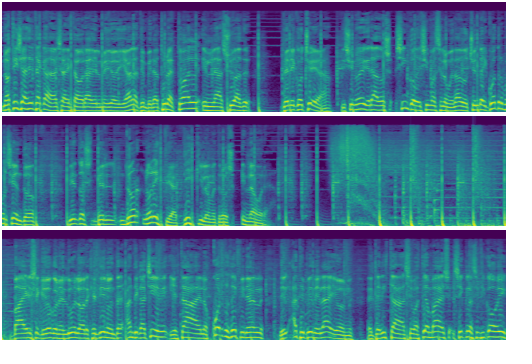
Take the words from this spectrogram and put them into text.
Noticias destacadas a esta hora del mediodía. La temperatura actual en la ciudad de Necochea, 19 grados, 5 décimas en la humedad, 84%. Vientos del nor-noreste a 10 kilómetros en la hora. Baez se quedó con el duelo argentino ante Cachín y está en los cuartos de final del ATP de Lyon. El tenista Sebastián Baez se clasificó hoy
